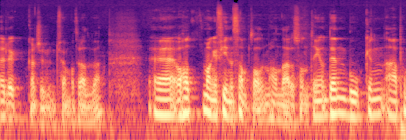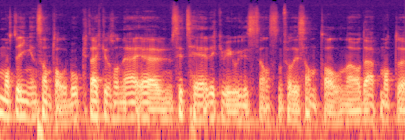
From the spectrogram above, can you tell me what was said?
Eller kanskje rundt 35. Uh, og hatt mange fine samtaler med han der. og sånne ting. Og Den boken er på en måte ingen samtalebok. det er ikke sånn, Jeg, jeg siterer ikke Viggo Kristiansen fra de samtalene. og det er på en måte,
